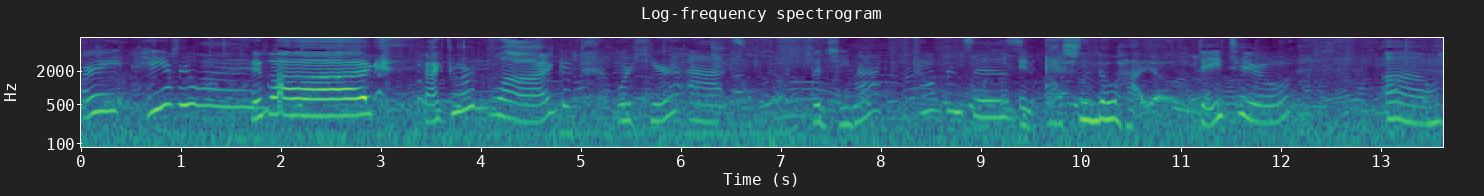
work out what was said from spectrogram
All right, hey everyone. Hey vlog! Back to our vlog. We're here at the GMAC conferences, In Ashland, Ohio. day two. Um,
